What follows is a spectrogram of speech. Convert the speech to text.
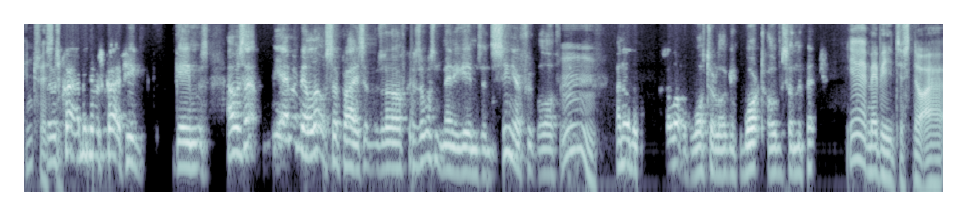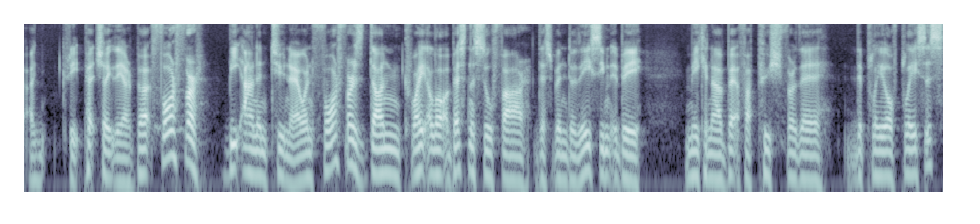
interesting. There was quite, I mean, there was quite a few games. I was, at, yeah, maybe a little surprised it was off because there wasn't many games in senior football off. Mm, I know there was a lot of waterlogging, warthogs on the pitch. Yeah, maybe just not a, a great pitch out there. But Forfar beat Annan 2 0, and Forfar's done quite a lot of business so far this window. They seem to be making a bit of a push for the, the playoff places.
